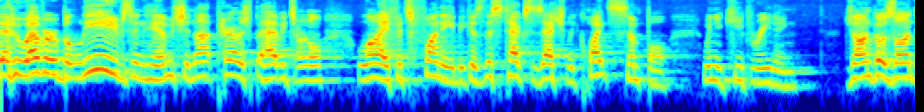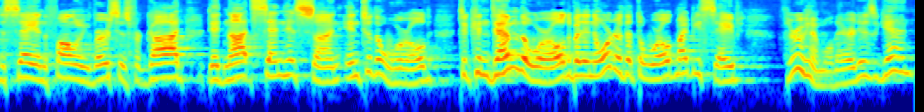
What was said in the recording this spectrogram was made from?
that whoever believes in him should not perish but have eternal life. It's funny because this text is actually quite simple when you keep reading. John goes on to say in the following verses For God did not send his Son into the world to condemn the world, but in order that the world might be saved through him. Well, there it is again.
